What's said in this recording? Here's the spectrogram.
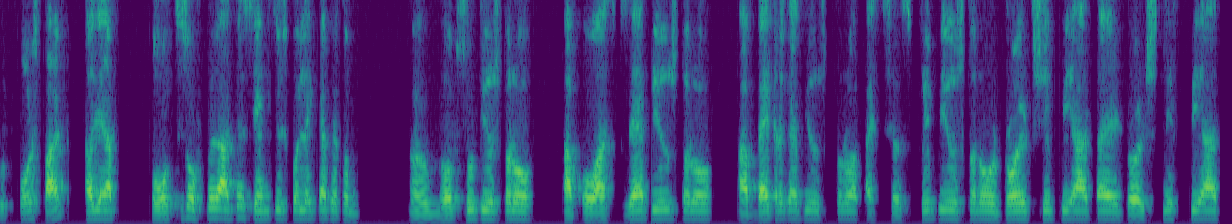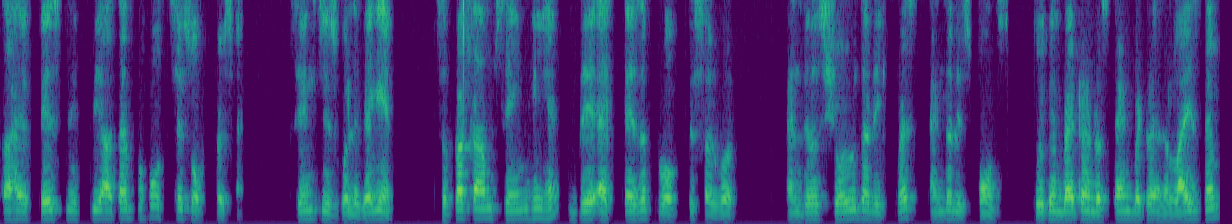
force part अगर आप बहुत से सॉफ्टवेयर आते हैं सेम चीज़ को लेकर आप तो बॉब सूट यूज़ करो, आप ओआस जैप यूज़ करो आप बैटर कैप यूज़ करो, आप एक्सेल स्क्रिप यूज़ करो, ड्रॉइड शिप भी आता है, ड्रॉइड स्निफ भी आता है, फेस स्निफ भी आता है, बहुत से सॉफ्टवेयर हैं। सेम चीज़ को लेके अगेन सबका काम सेम ही है they act as a proxy server and they show you the request and the response you can better understand better analyse them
